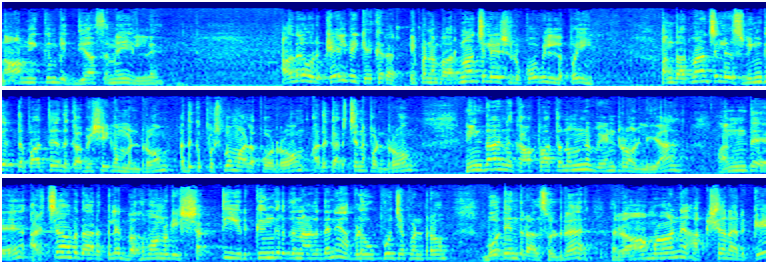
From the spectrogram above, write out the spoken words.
நாமிக்கும் வித்தியாசமே இல்லை. அதுல ஒரு கேள்வி கேட்கிறார். இப்ப நம்ம அருணாச்சலேஸ்வரர் கோவில்ல போய் அந்த அருணாச்சல லிங்கத்தை பார்த்து அதுக்கு அபிஷேகம் பண்ணுறோம் அதுக்கு புஷ்பமாலை போடுறோம் அதுக்கு அர்ச்சனை பண்ணுறோம் நீ தான் என்னை காப்பாற்றணும்னு வேண்டுறோம் இல்லையா? அந்த அர்ச்சாவதாரத்தில் பகவானுடைய சக்தி இருக்குங்கிறதுனால தானே அவ்வளவு பூஜை பண்ணுறோம் போதேந்திரால் சொல்கிறார் ராமானு அக்ஷரம் இருக்கே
